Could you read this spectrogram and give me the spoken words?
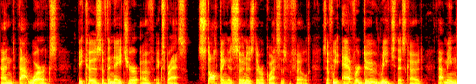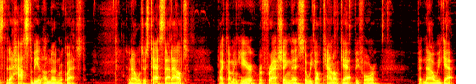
And that works because of the nature of Express, stopping as soon as the request is fulfilled. So if we ever do reach this code, that means that it has to be an unknown request. So now we'll just test that out by coming here, refreshing this. So we got cannot get before, but now we get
